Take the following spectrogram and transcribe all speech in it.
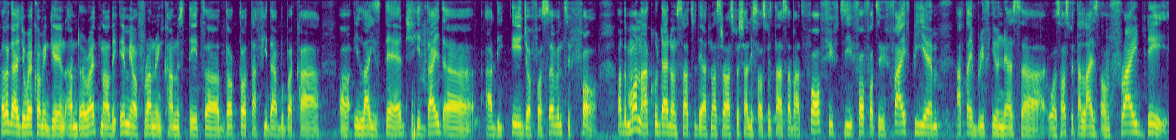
Hello guys, you're welcome again. And uh, right now, the Emir of Rano in Kano State, uh, Dr. Tafida Abubakar uh, is dead. He died uh, at the age of uh, 74. Uh, the monarch who died on Saturday at Nasarawa Specialist Hospital at about 4.50, 4.45 p.m. after a brief illness uh, was hospitalized on Friday.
